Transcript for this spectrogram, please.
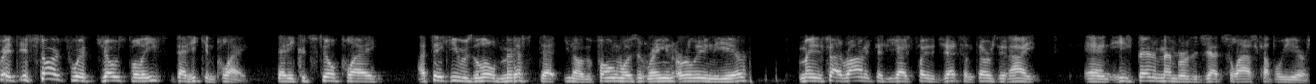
it, it starts with Joe's belief that he can play, that he could still play. I think he was a little miffed that you know the phone wasn't ringing early in the year. I mean, it's ironic that you guys play the Jets on Thursday night, and he's been a member of the Jets the last couple of years.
